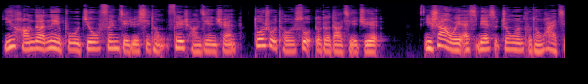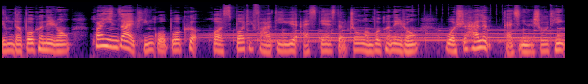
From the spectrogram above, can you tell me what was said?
银行的内部纠纷解决系统非常健全，多数投诉都得到解决。以上为 SBS 中文普通话节目的播客内容，欢迎在苹果播客或 Spotify 订阅 SBS 的中文播客内容。我是 Helen，感谢您的收听。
